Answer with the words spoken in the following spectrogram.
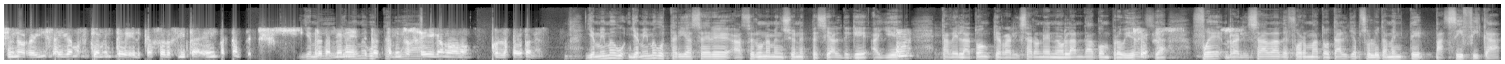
si uno revisa, digamos, efectivamente el caso de los ciclistas es impactante. Y a mí, Pero también, gustaría- también sucede, digamos, con los peatones. Y a mí me, y a mí me gustaría hacer, eh, hacer una mención especial de que ayer esta velatón que realizaron en Holanda con Providencia fue realizada de forma total y absolutamente pacífica.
